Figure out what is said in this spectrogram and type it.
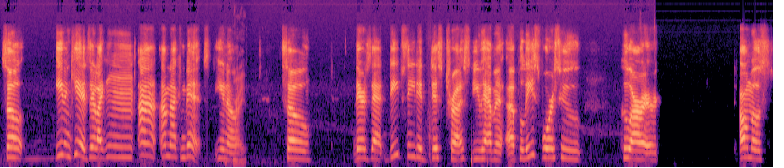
So even kids, they're like, mm, I, I'm not convinced, you know. Right. So there's that deep-seated distrust. You have a, a police force who who are almost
